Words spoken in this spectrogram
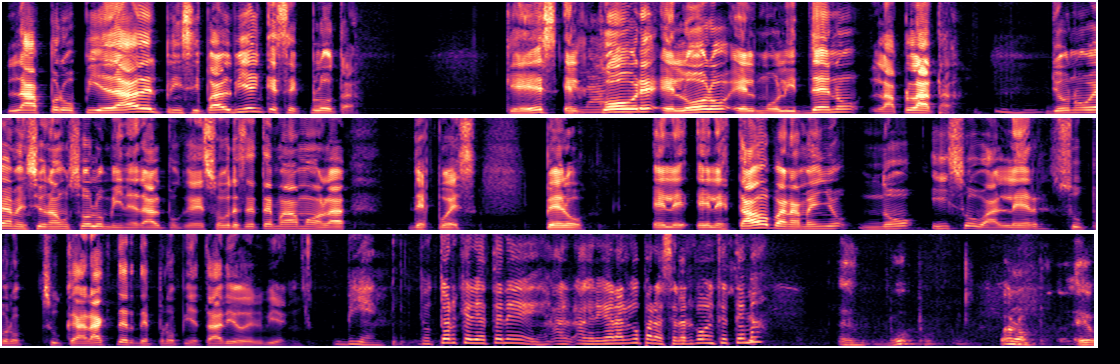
la propiedad del principal bien que se explota, que es el cobre, el oro, el molibdeno, la plata. Yo no voy a mencionar un solo mineral porque sobre ese tema vamos a hablar después. Pero el, Estado panameño no hizo valer su, su carácter de propietario del bien. Bien. Doctor, ¿quería tener, agregar algo para cerrar con este tema? Eh, bueno, eh,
